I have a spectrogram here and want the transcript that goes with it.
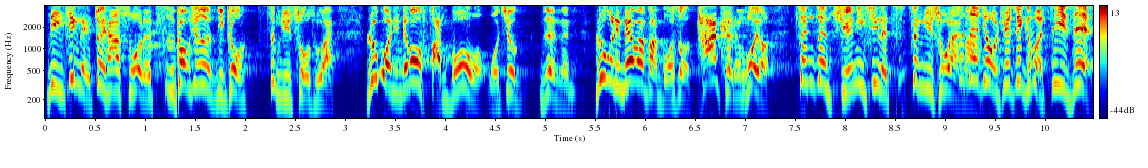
李静蕾对他所有的指控就是你给我证据说出来。如果你能够反驳我，我就认了你；如果你没有办法反驳的时候，他可能会有真正绝命性的证据出来。这就我觉得最可思议的是，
